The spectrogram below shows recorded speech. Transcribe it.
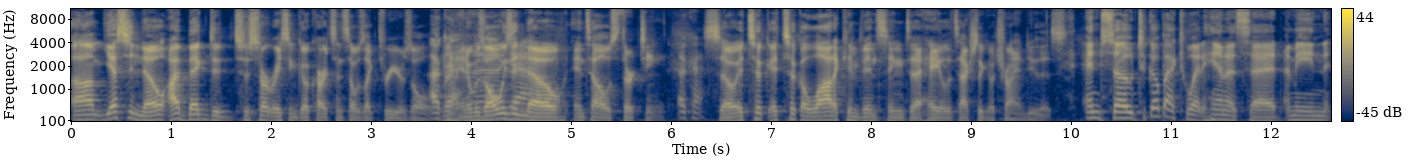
Um, yes and no. I begged to, to start racing go karts since I was like three years old, Okay. and it was Uh, always yeah. a no until I was thirteen. Okay. So it took it took a lot of convincing to hey, let's actually go try and do this. And so to go back to what Hannah said, I mean,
